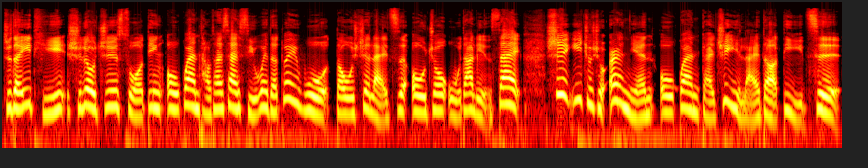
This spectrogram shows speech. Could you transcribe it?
值得一提，十六支锁定欧冠淘汰赛席位的队伍都是来自欧洲五大联赛，是一九九二年欧冠改制以来的第一次。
